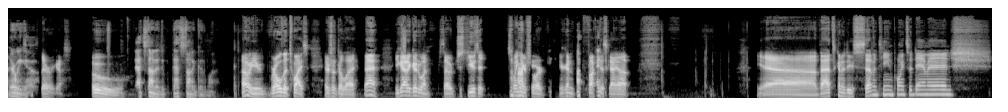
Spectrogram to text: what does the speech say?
There we go. There it goes. Ooh. That's not a that's not a good one. Oh, you rolled it twice. There's a delay. Eh, you got a good one. So just use it. Swing your sword. You're gonna fuck this guy up. Yeah, that's gonna do 17 points of damage.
